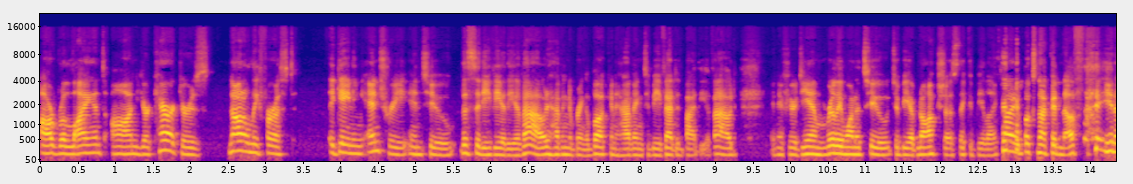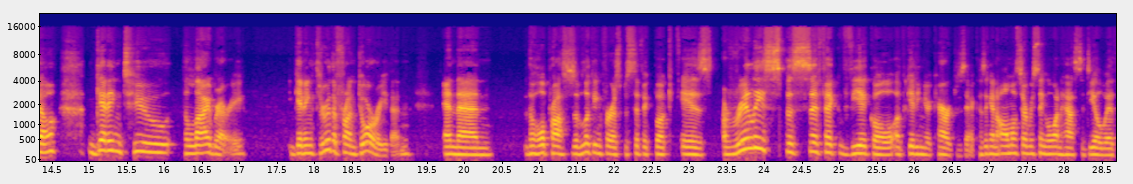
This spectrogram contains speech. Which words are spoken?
are reliant on your characters not only first gaining entry into the city via the avowed having to bring a book and having to be vetted by the avowed and if your dm really wanted to to be obnoxious they could be like oh your book's not good enough you know getting to the library getting through the front door even and then the whole process of looking for a specific book is a really specific vehicle of getting your characters there because again almost every single one has to deal with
